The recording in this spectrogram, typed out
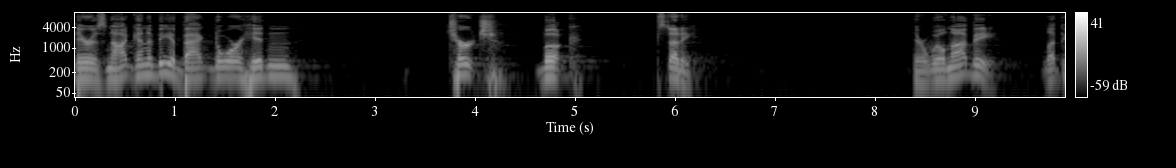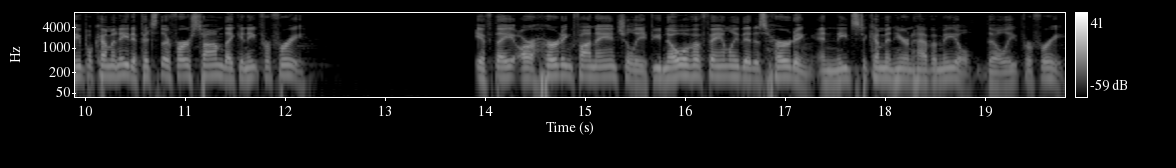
There is not going to be a backdoor hidden church book study. There will not be. Let people come and eat. If it's their first time, they can eat for free. If they are hurting financially, if you know of a family that is hurting and needs to come in here and have a meal, they'll eat for free.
